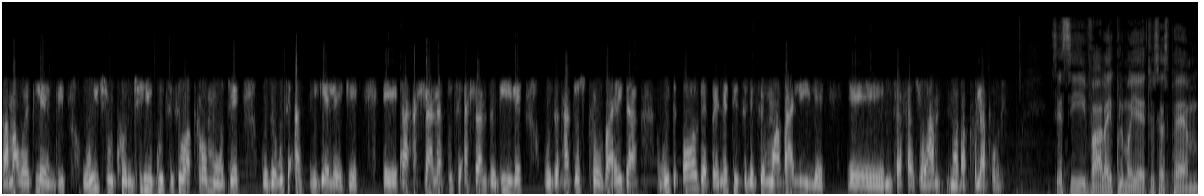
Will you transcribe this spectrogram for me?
zama wetland which we continue ukuthi siwa promote kuze ukuthi avikeleke eh, ahlala futhi ahlanzekile kuze atos provider with all the benefits lesemwabalile eh msasazi wami nabaphulaphula sesivala ikhulumo yethu sesiphem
